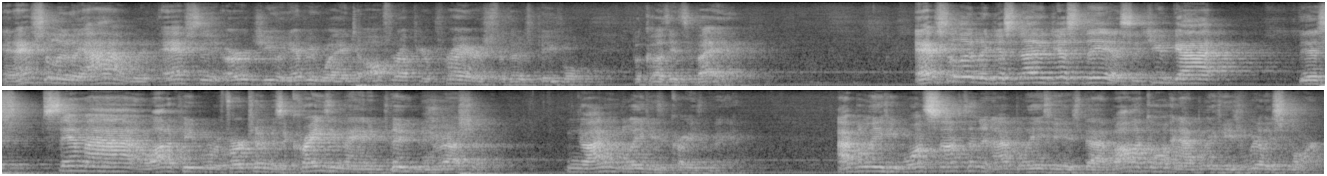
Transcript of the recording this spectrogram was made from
And absolutely, I would absolutely urge you in every way to offer up your prayers for those people because it's bad. Absolutely, just know just this that you've got this semi, a lot of people refer to him as a crazy man in Putin in Russia. No, I don't believe he's a crazy man. I believe he wants something, and I believe he is diabolical, and I believe he's really smart.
